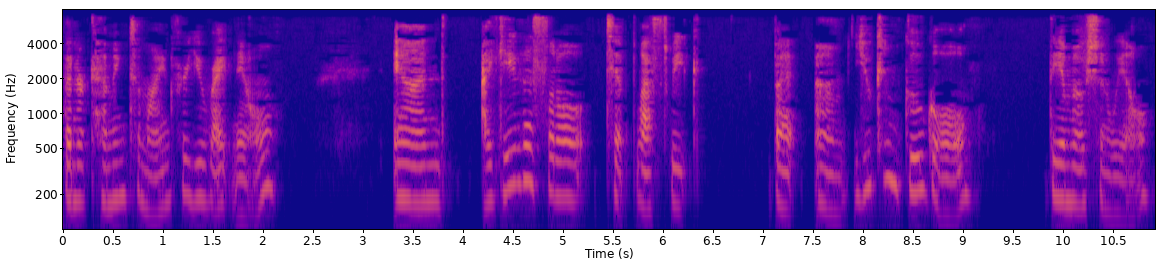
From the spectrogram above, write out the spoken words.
than are coming to mind for you right now. And I gave this little tip last week, but um, you can Google the emotion wheel,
